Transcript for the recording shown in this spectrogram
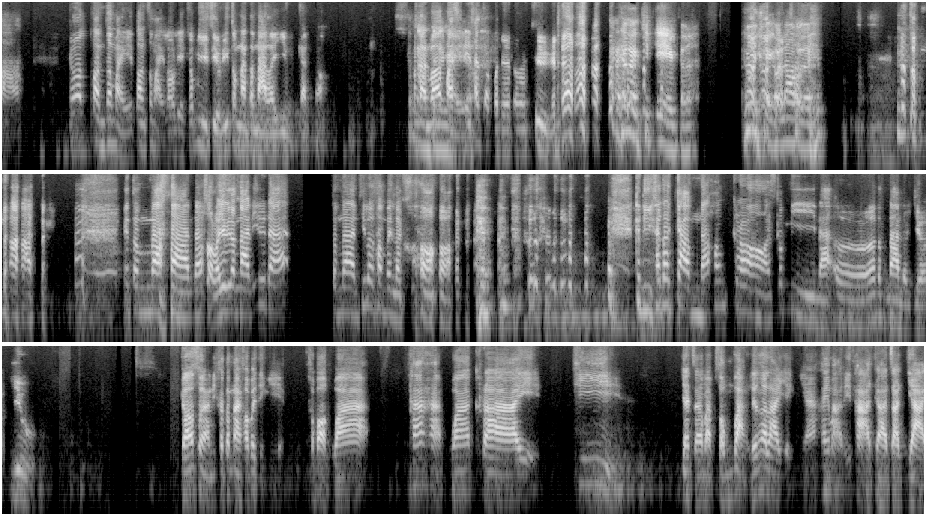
ก็ตอนสมัยตอนสมัยเราเรียนก็มีซีรีส์ตำนานตำนานอะไรอยู่เหมือนกันเนาะตำนานว่าพาสเนชั่นจับประเดินตอนกลางคืนถ้าเราคิดเองเหรอไม่มีใครเขาเล่าเลยตำนานเป็นตำนานนะของเรายังมีตำนานนี้ด้วยนะ ตำนานที่เราทำเป็นละคร คดีฆาตกรรมนะ ห้องกรอสก็มีนะ เออตำนานเราเยอะอยู่ ก็ส่วนอันนี้เขาตำนานเขาเป็นอย่างนี้เขาบอกว่า ถ้าหากว่าใครที่อยากจะแบบสมหวังเรื่องอะไรอย่างเงี้ย ให้มาอธิษฐานกับอาจารย์ใหญ่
